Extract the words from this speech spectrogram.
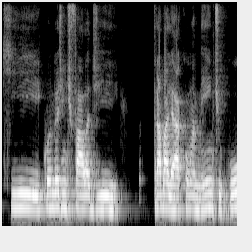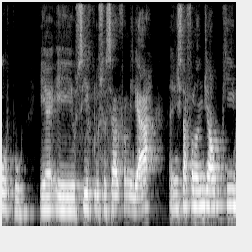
que quando a gente fala de trabalhar com a mente, o corpo e, e o círculo social e familiar, a gente está falando de algo que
